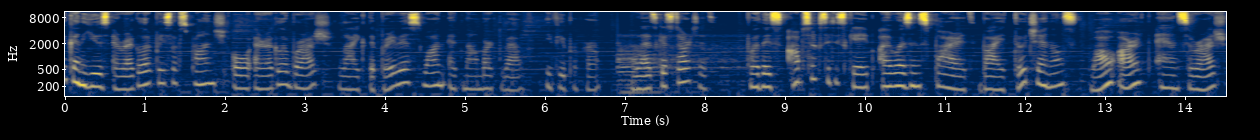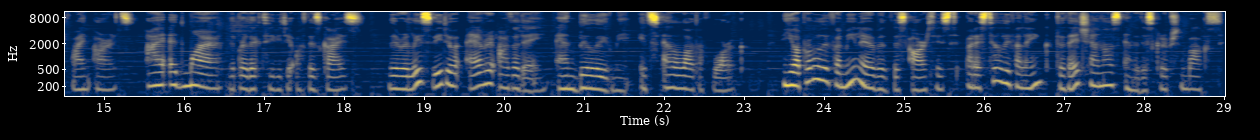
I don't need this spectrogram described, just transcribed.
You can use a regular piece of sponge or a regular brush like the previous one at number 12 if you prefer. Let's get started! For this abstract cityscape, I was inspired by two channels, Wow Art and Suraj Fine Arts. I admire the productivity of these guys. They release video every other day, and believe me, it's a lot of work. You are probably familiar with this artist, but I still leave a link to their channels in the description box.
